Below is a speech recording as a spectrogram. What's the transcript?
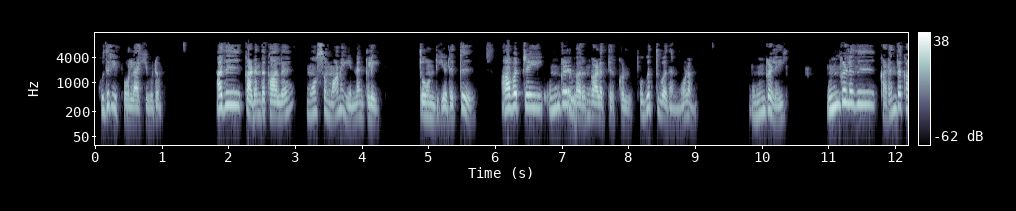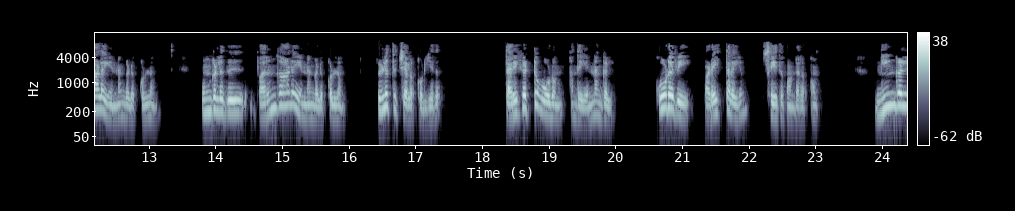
குதிரை போலாகிவிடும். அது கடந்த கால மோசமான எண்ணங்களை தோண்டி எடுத்து அவற்றை உங்கள் வருங்காலத்திற்குள் புகுத்துவதன் மூலம் உங்களை உங்களது கடந்த கால எண்ணங்களுக்குள்ளும் உங்களது வருங்கால எண்ணங்களுக்குள்ளும் இழுத்துச் செல்லக்கூடியது. தரிகட்டு ஓடும் அந்த எண்ணங்கள் கூடவே படைத்தலையும் செய்து கொண்டிருக்கும். நீங்கள்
